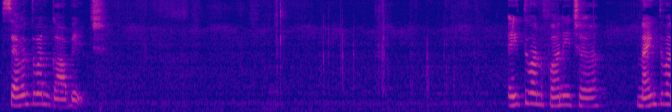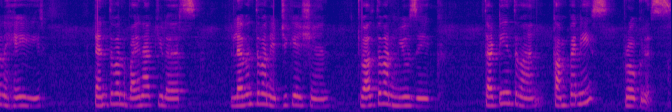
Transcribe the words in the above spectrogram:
Seventh one, garbage. Eighth one, furniture. Ninth one, hair. Tenth one, binoculars. Eleventh one, education. Twelfth one, music. Thirteenth one, companies, progress.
